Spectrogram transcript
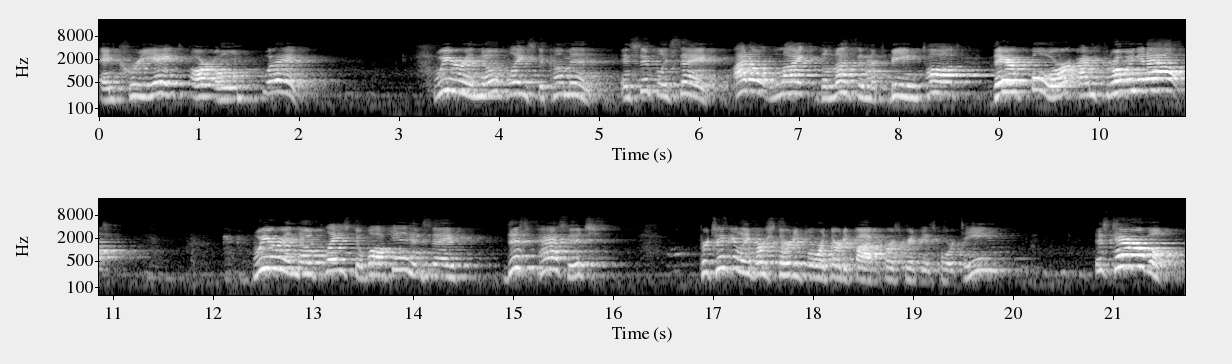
and create our own way. We are in no place to come in and simply say, I don't like the lesson that's being taught, therefore I'm throwing it out. We are in no place to walk in and say, this passage, particularly verse 34 and 35 of 1 Corinthians 14, is terrible.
